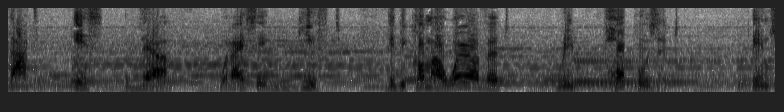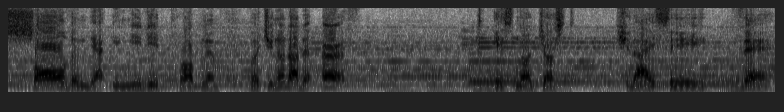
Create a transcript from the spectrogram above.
that is their what I say, gift. They become aware of it, repurpose it in solving their immediate problem. But you know that the earth is not just, should I say, there.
